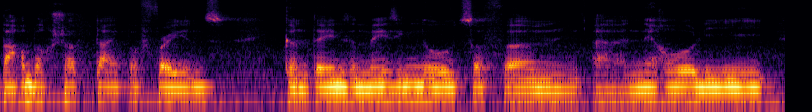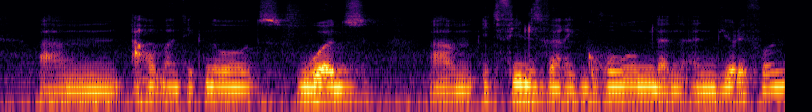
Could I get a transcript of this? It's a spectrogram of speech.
barbershop type of fragrance. Contains amazing notes of um, uh, neroli um, aromatic notes, woods. Um, it feels very groomed and, and beautiful.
